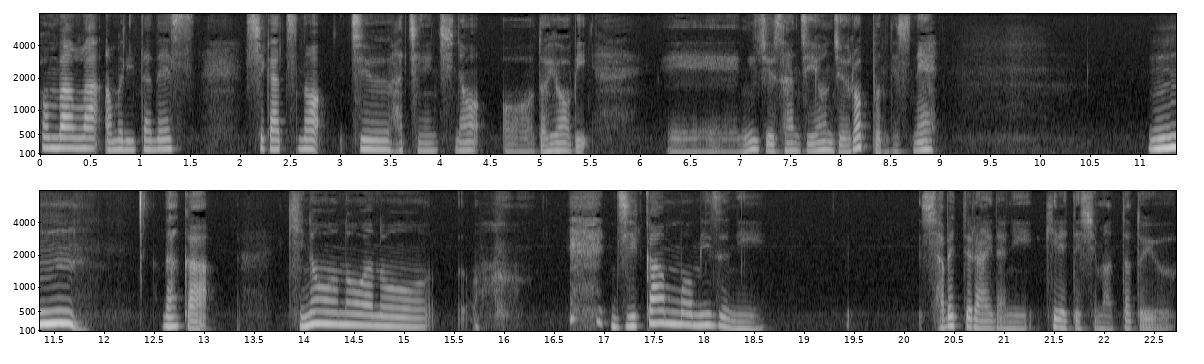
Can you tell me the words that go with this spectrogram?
こんばんは、アムリタです。4月の18日の土曜日、えー23時46分ですね。うーん、なんか、昨日のあの、時間も見ずに、喋ってる間に切れてしまったという、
